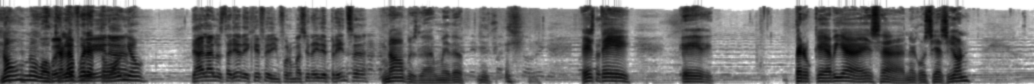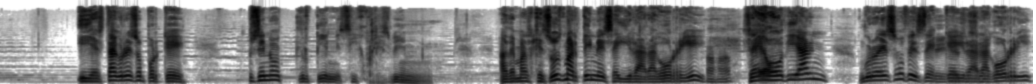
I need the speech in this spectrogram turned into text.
No, no, ojalá fuera, fuera. Toño. Ya Lalo estaría de jefe de información ahí de prensa. No, pues la humedad. Este, eh, pero que había esa negociación. Y está grueso porque, pues si no lo tienes, híjoles, bien. Además, Jesús Martínez e Iraragorri Ajá. se odian grueso desde Sí, que Iraragorri,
